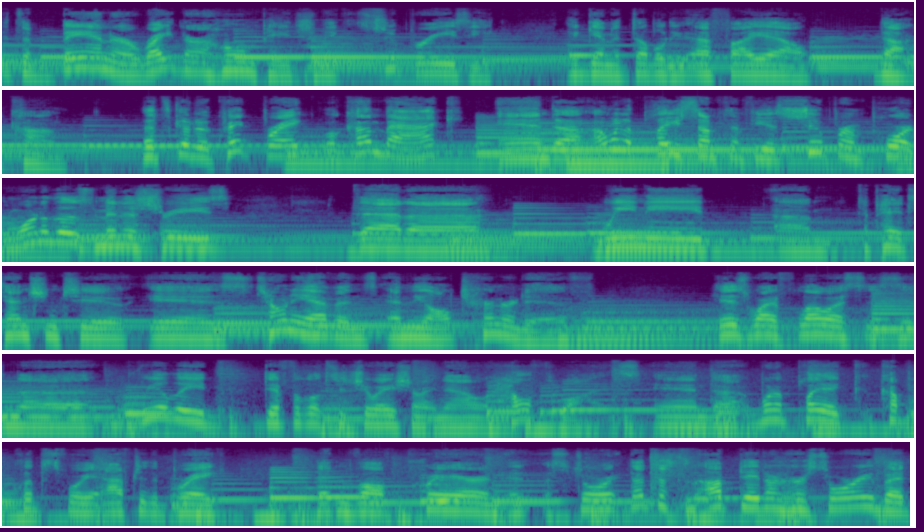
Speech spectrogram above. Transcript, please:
It's a banner right in our homepage to make it super easy. Again at Let's go to a quick break. We'll come back, and uh, I want to play something for you. It's super important. One of those ministries that uh, we need um, to pay attention to is Tony Evans and the Alternative. His wife Lois is in a really difficult situation right now, health wise. And uh, I want to play a couple clips for you after the break that involved prayer and a story, not just an update on her story, but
